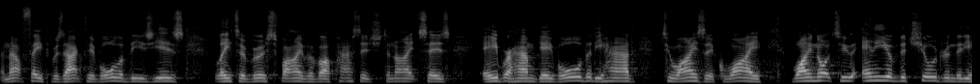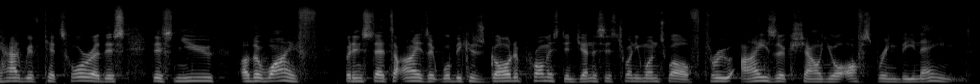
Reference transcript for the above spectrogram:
And that faith was active all of these years later. Verse 5 of our passage tonight says Abraham gave all that he had to Isaac. Why? Why not to any of the children that he had with Keturah, this, this new other wife? but instead to Isaac? Well, because God had promised in Genesis 21:12, through Isaac shall your offspring be named.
